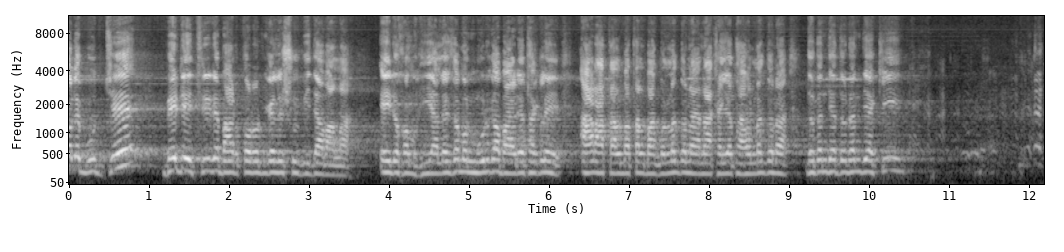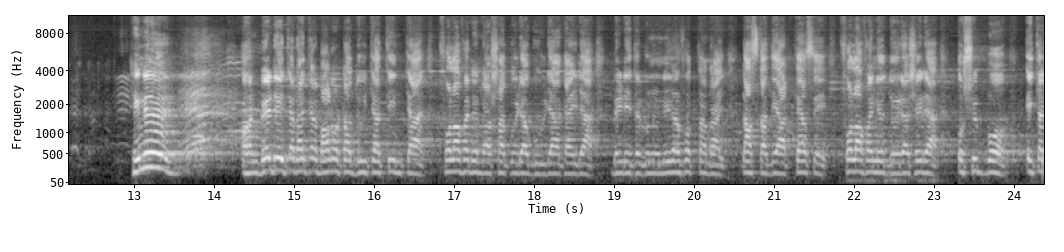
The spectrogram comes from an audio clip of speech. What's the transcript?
দলে বুঝছে, বেডে থ্রিরে বার করণ গেলে সুবিধা বালা এইরকম হিয়ালে যেমন মুরগা বাইরে থাকলে আর আতাল মাতাল বাঙ্গল লাগতো না না খাইয়া থাহন লাগতো না। দোকান দিয়া দোকান দিয়া কি? ঠিক না অন বেডেতে রাতের বারোটা, দুইটা, তিনটা ফলাফাইনে নেশা কইরা, গুইরা গাইরা বেডেতে কোনো নিরাপত্তা নাই। রাস্তা দিয়ে আটকে আছে ফলাফাইনে দৈরা সেরা, অসভ্য। এটা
